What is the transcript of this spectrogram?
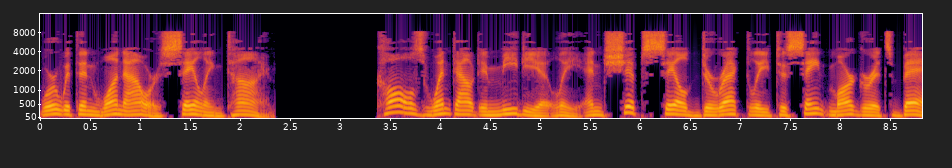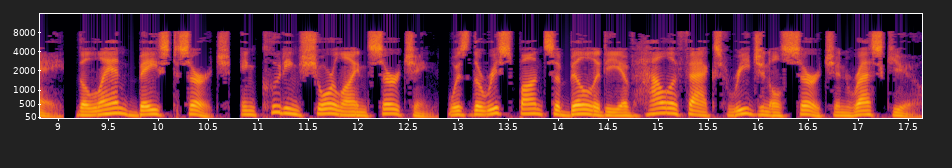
were within one hour's sailing time. Calls went out immediately and ships sailed directly to St. Margaret's Bay. The land based search, including shoreline searching, was the responsibility of Halifax Regional Search and Rescue.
